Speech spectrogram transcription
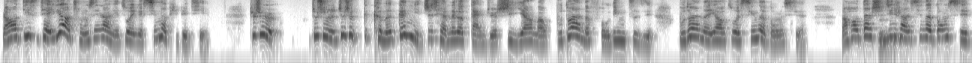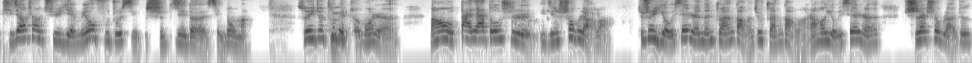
然后第四天又要重新让你做一个新的 PPT，就是就是就是可能跟你之前那个感觉是一样的，不断的否定自己，不断的要做新的东西。然后但实际上新的东西提交上去也没有付诸行实际的行动嘛，所以就特别折磨人。然后大家都是已经受不了了，就是有些人能转岗了就转岗了，然后有一些人实在受不了就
